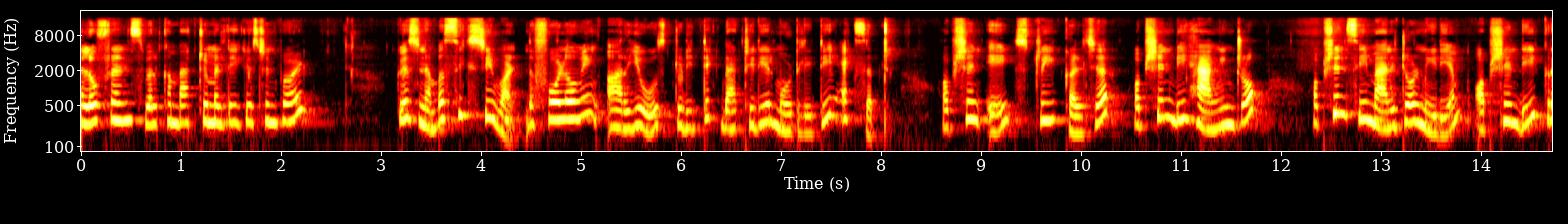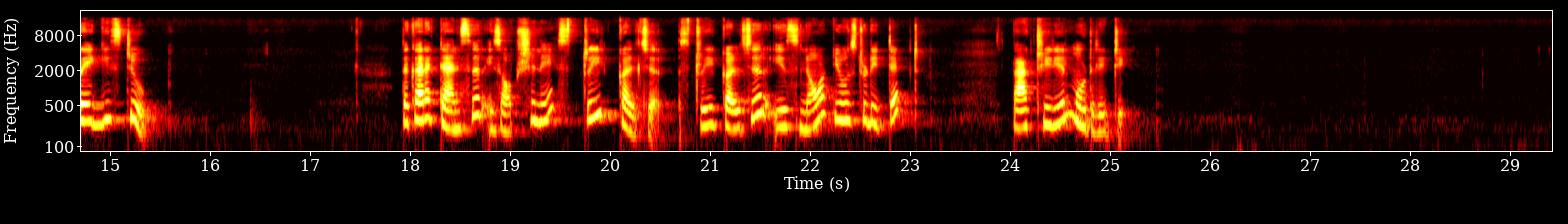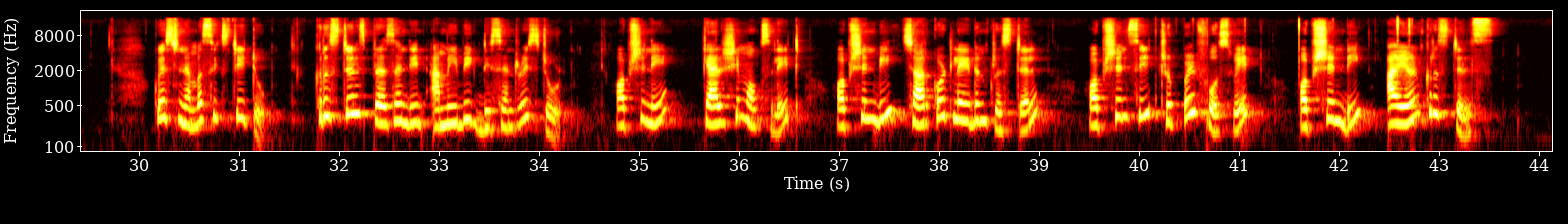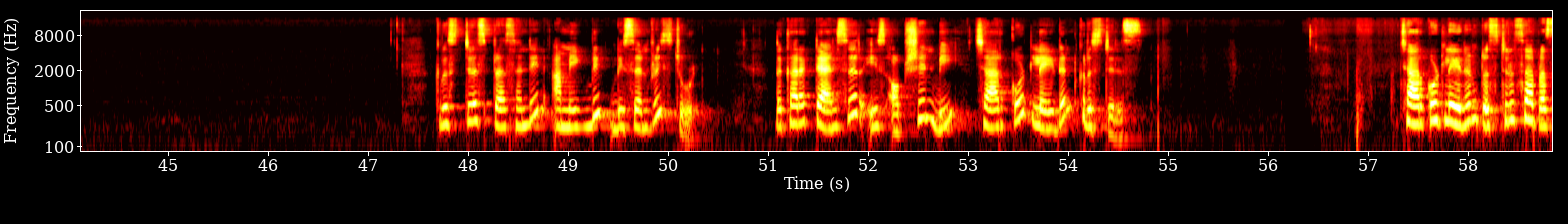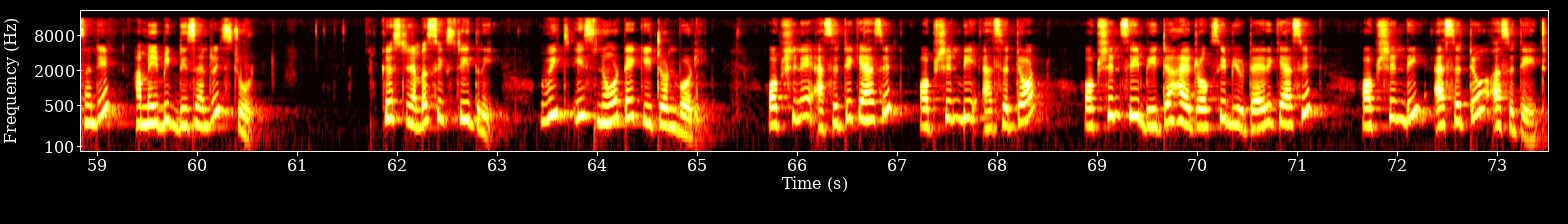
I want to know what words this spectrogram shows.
Hello friends, welcome back to MLT Question World. Question number 61. The following are used to detect bacterial motility except option A streak culture, option B hanging drop, option C mannitol medium, option D Craigie's tube. The correct answer is option A streak culture. Streak culture is not used to detect bacterial motility. Question number 62. Crystals present in amoebic dysentery stool. Option A calcium oxalate. Option B charcoal laden crystal. Option C triple phosphate. Option D iron crystals. Crystals present in amoebic dysentery stool. The correct answer is option B charcoal laden crystals. Charcoal laden crystals are present in amoebic dysentery stool. Question number 63. Which is not a ketone body? Option A acetic acid, option B acetone, option C beta hydroxybutyric acid, option D acetoacetate.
